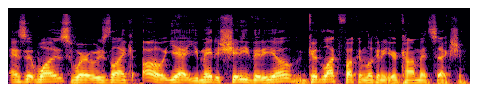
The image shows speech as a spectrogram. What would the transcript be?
as it was, where it was like, oh yeah, you made a shitty video. Good luck fucking looking at your comment section.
